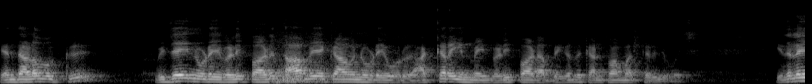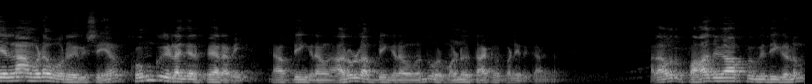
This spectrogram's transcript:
எந்த அளவுக்கு விஜயினுடைய வெளிப்பாடு தாவேகாவினுடைய ஒரு அக்கறையின்மையின் வெளிப்பாடு அப்படிங்கிறது கன்ஃபார்மாக தெரிஞ்சு போச்சு. இதிலையெல்லாம் விட ஒரு விஷயம் கொங்கு இளைஞர் பேரவை அப்படிங்கிறவங்க அருள் அப்படிங்கிறவங்க வந்து ஒரு மனு தாக்கல் பண்ணியிருக்காங்க. அதாவது பாதுகாப்பு விதிகளும்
